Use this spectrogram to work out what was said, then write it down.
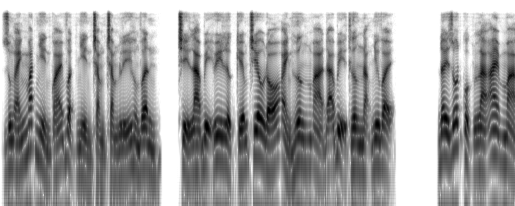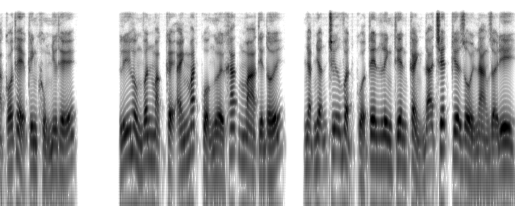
dùng ánh mắt nhìn quái vật nhìn chằm chằm Lý Hồng Vân, chỉ là bị uy lực kiếm chiêu đó ảnh hưởng mà đã bị thương nặng như vậy. Đây rốt cuộc là ai mà có thể kinh khủng như thế? Lý Hồng Vân mặc kệ ánh mắt của người khác mà tiến tới, nhặt nhận chữ vật của tên linh thiên cảnh đã chết kia rồi nàng rời đi.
